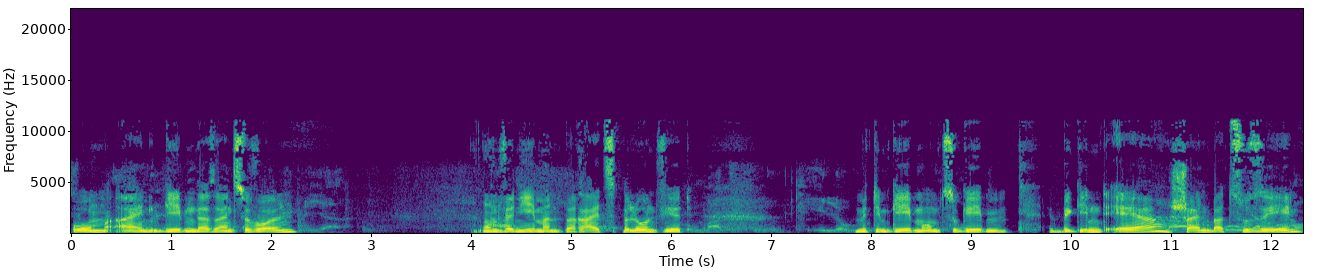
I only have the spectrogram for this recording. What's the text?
um ein Gebender sein zu wollen. Und wenn jemand bereits belohnt wird, mit dem Geben um zu geben, beginnt er scheinbar zu sehen,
